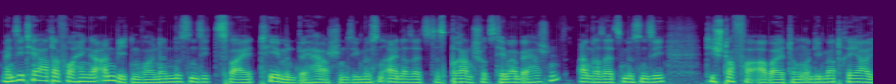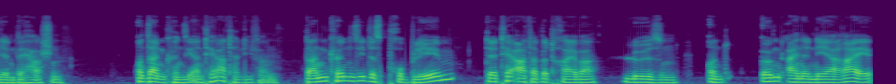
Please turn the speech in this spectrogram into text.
wenn Sie Theatervorhänge anbieten wollen, dann müssen Sie zwei Themen beherrschen. Sie müssen einerseits das Brandschutzthema beherrschen, andererseits müssen Sie die Stoffverarbeitung und die Materialien beherrschen. Und dann können Sie ein Theater liefern. Dann können Sie das Problem der Theaterbetreiber lösen. Und irgendeine Näherei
